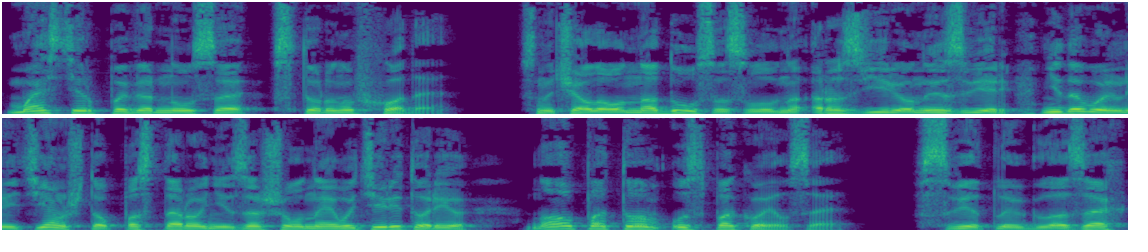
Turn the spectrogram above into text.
мастер повернулся в сторону входа. Сначала он надулся, словно разъяренный зверь, недовольный тем, что посторонний зашел на его территорию, но потом успокоился. В светлых глазах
